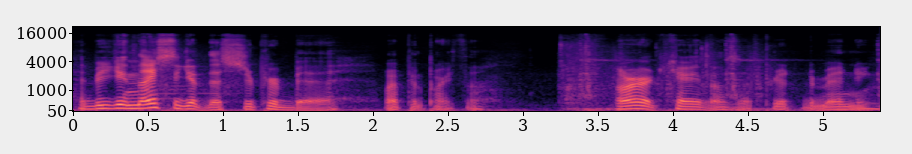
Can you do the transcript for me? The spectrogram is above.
It'd be nice to get this super uh, weapon part, though. That was uh, pretty demanding.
